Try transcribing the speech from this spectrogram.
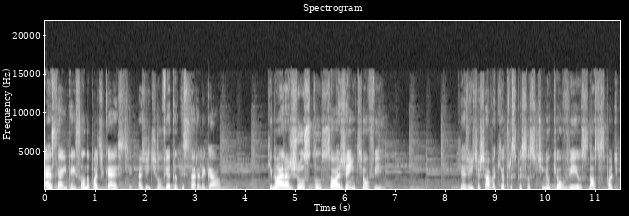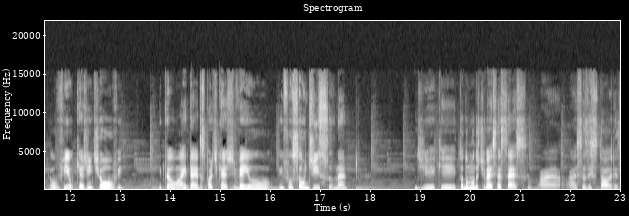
Essa é a intenção do podcast. A gente ouvia tanta história legal que não era justo só a gente ouvir. Que a gente achava que outras pessoas tinham que ouvir os nossos pod... ouvir o que a gente ouve. Então a ideia dos podcasts veio em função disso, né? De que todo mundo tivesse acesso a, a essas histórias.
